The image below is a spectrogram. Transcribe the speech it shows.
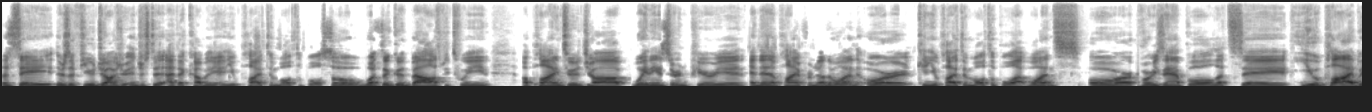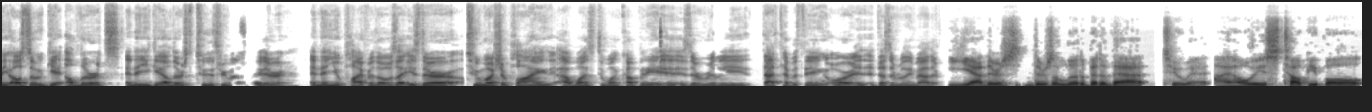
let's say there's a few jobs you're interested at that company and you apply to multiple. So what's a good balance between applying to a job, waiting a certain period, and then applying for another one? Or can you apply to multiple at once? Or, for example, let's say you apply, but you also get alerts, and then you get alerts two to three months later, and then you apply for those. Like, is there too much applying at once to one company? Is there really that type of thing, or it doesn't really matter? Yeah, there's there's a little bit of that to it. I always tell people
